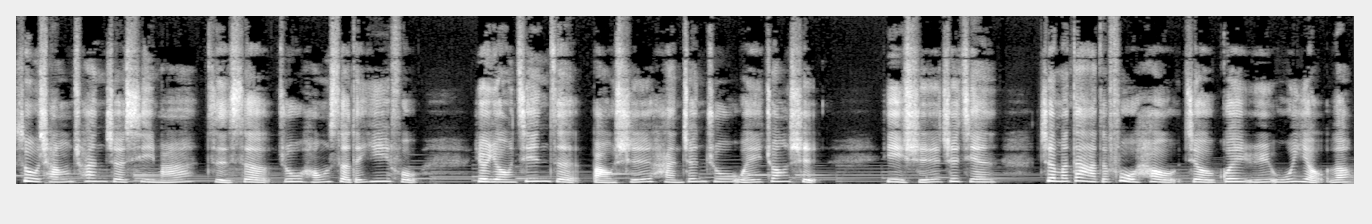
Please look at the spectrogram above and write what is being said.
素常穿着细麻、紫色、朱红色的衣服，又用金子、宝石和珍珠为装饰，一时之间，这么大的富厚就归于无有了。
